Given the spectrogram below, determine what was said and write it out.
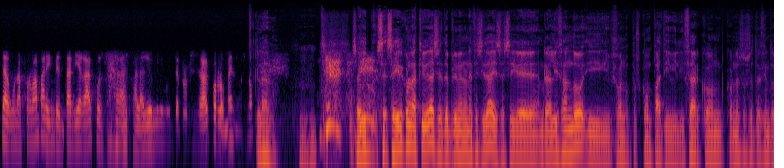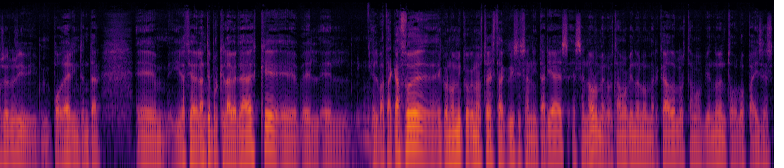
de alguna forma para intentar llegar pues al salario mínimo interprofesional por lo menos, ¿no? Claro seguir, con la actividad si es de primera necesidad y se sigue realizando y bueno, pues compatibilizar con, con esos 700 euros y poder intentar eh, ir hacia adelante porque la verdad es que eh, el, el, el, batacazo económico que nos trae esta crisis sanitaria es, es enorme, lo estamos viendo en los mercados, lo estamos viendo en todos los países.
